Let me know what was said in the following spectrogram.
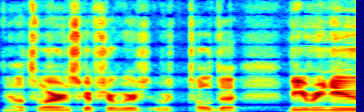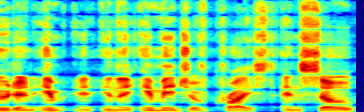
Now, elsewhere in Scripture, we're, we're told to be renewed in, in, in the image of Christ. And so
